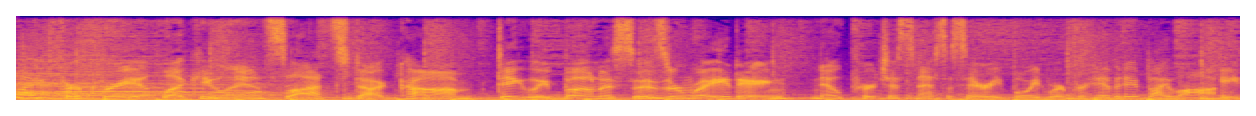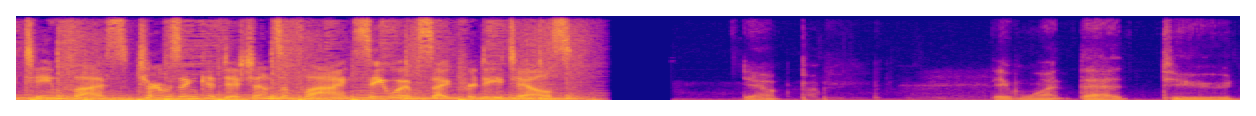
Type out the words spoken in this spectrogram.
Play for free at LuckyLandSlots.com. Daily bonuses are waiting. No purchase necessary. Void where prohibited by law. 18 plus. Terms and conditions apply. See website for details. Yep. They want that dude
